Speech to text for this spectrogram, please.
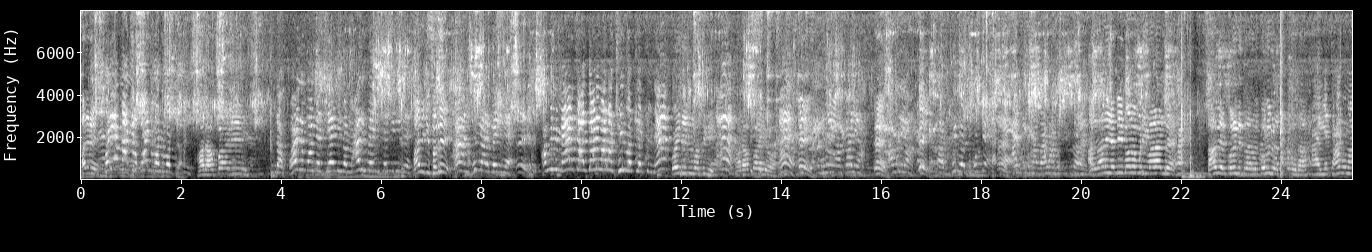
உடனே ஒரே மாத்திர பாயிண்ட் கொண்டு போச்சு. அட அப்பாடி இந்த குழந்தை போன்ற தேதி இந்த மாறி போயிட்டு மாலிக்கு சொல்லு. ஆ சுந்தார போயிடுங்க அவனுக்கு மேல கால் தானே வரான் சீர் வச்சு எடுத்துக்கினேன். போயிட்டு இருக்கு மத்துக்கு. அட அப்பா ஐயோ ஏய் அக்காளையும் ஏய் அவனையும் ஏய் சீர் வச்சு கொடுத்து நான் அதனால என்னையும் நோட முடியும் வேணான்ற சாமியார் கொழுந்துக்கிறாங்க கொழுங்குற தாங்குதா ஐயா தாங்குமா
